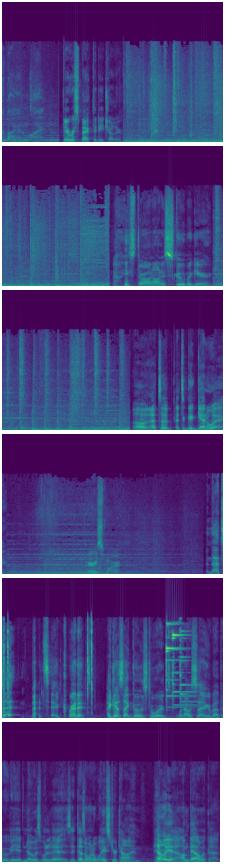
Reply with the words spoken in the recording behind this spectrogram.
Goodbye, Adam Clay. They respected each other. He's throwing on his scuba gear. Oh, that's a that's a good getaway. Very smart. And that's it. That's it. Credits. I guess that goes towards what I was saying about the movie. It knows what it is. It doesn't want to waste your time. Hell yeah, I'm down with that.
